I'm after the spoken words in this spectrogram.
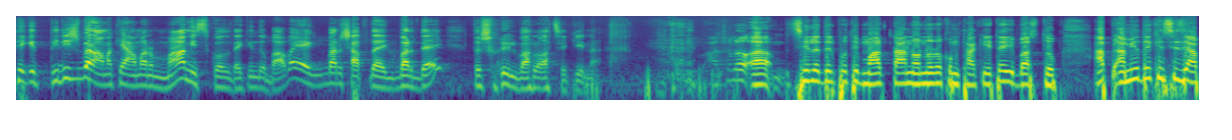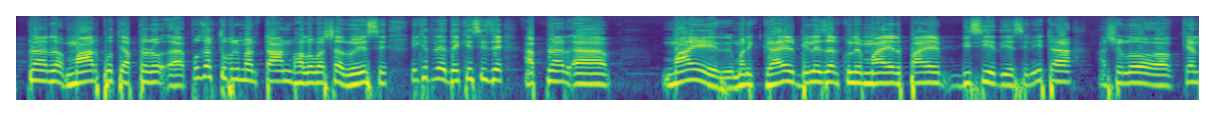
থেকে তিরিশ বার আমাকে আমার মা মিস কল দেয়, কিন্তু বাবা একবার, সপ্তাহে একবার দেয়, তো শরীর ভালো আছে কি না আসলে ছেলেদের প্রতি মার টান অন্যরকম থাকে, এটাই বাস্তব। আমিও দেখেছি যে আপনার মার প্রতি আপনার পর্যাপ্ত পরিমাণ টান, ভালোবাসা রয়েছে। এক্ষেত্রে দেখেছি যে আপনার মায়ের মানে গায়ের বেলেজার খুলে মায়ের পায়ে বিছিয়ে দিয়েছেন। এটা আসলে কেন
